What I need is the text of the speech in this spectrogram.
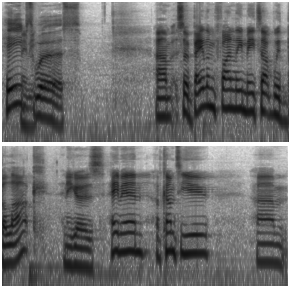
Heaps Maybe. worse. Um, so Balaam finally meets up with Balak, and he goes, "Hey man, I've come to you. Um,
